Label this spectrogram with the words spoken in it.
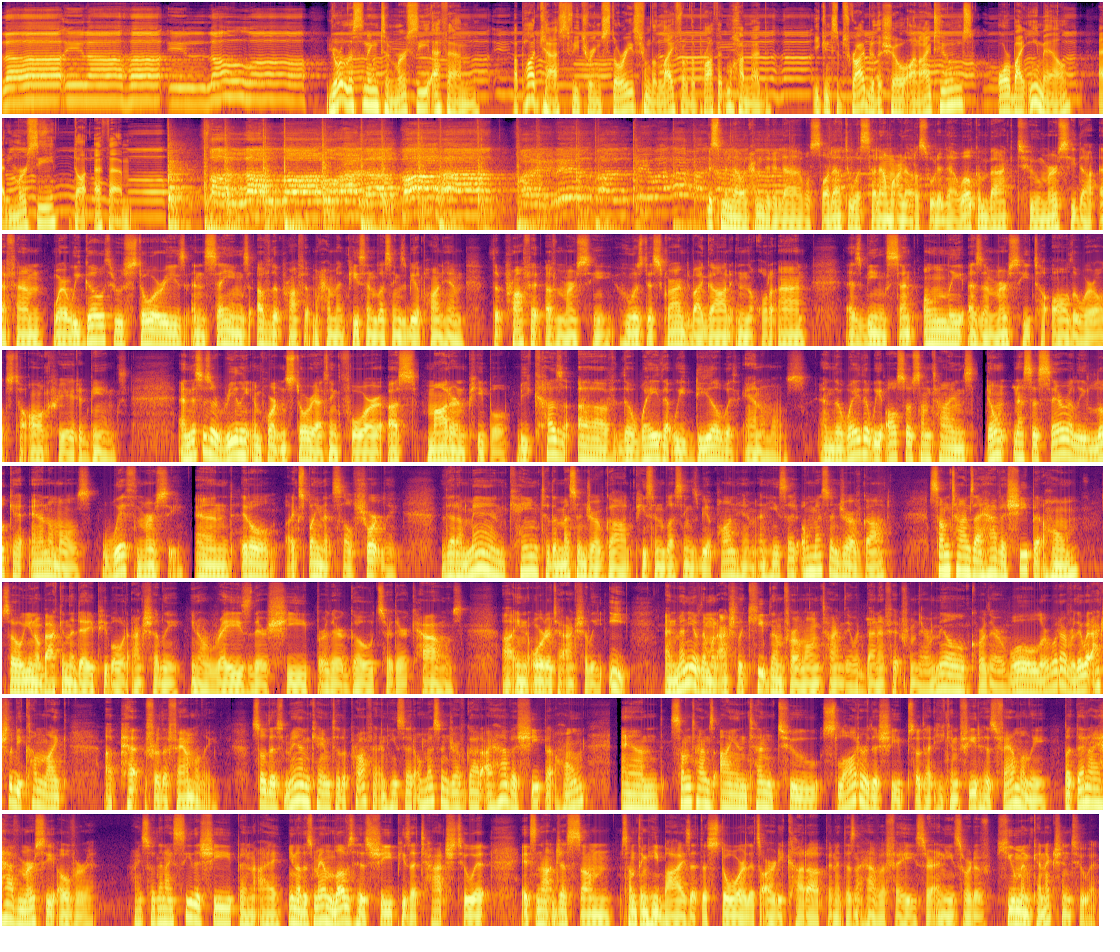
La ilaha illallah. You're listening to Mercy FM, a podcast featuring stories from the life of the Prophet Muhammad. You can subscribe to the show on iTunes or by email at mercy.fm. Bismillah, alhamdulillah, wassalatu wassalamu ala rasulillah. Welcome back to Mercy.fm, where we go through stories and sayings of the Prophet Muhammad, peace and blessings be upon him, the Prophet of mercy, who was described by God in the Quran as being sent only as a mercy to all the worlds, to all created beings. And this is a really important story, I think, for us modern people because of the way that we deal with animals and the way that we also sometimes don't necessarily look at animals with mercy. And it'll explain itself shortly. That a man came to the messenger of God, peace and blessings be upon him, and he said, O messenger of God, sometimes I have a sheep at home so, you know, back in the day, people would actually, you know, raise their sheep or their goats or their cows uh, in order to actually eat. And many of them would actually keep them for a long time. They would benefit from their milk or their wool or whatever. They would actually become like a pet for the family. So this man came to the prophet and he said, O messenger of God, I have a sheep at home, and sometimes I intend to slaughter the sheep so that he can feed his family, but then I have mercy over it. Right? So then I see the sheep and I, you know, this man loves his sheep. He's attached to it. It's not just some something he buys at the store that's already cut up and it doesn't have a face or any sort of human connection to it.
